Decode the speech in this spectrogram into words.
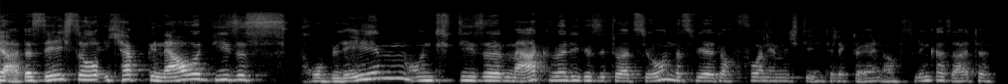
Ja, das sehe ich so. Ich habe genau dieses Problem und diese merkwürdige Situation, dass wir doch vornehmlich die Intellektuellen auf linker Seite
